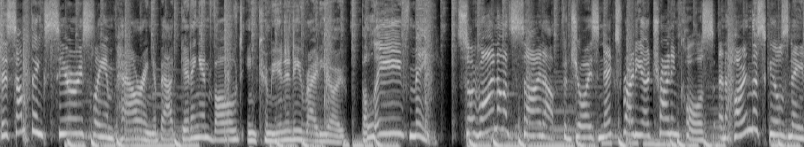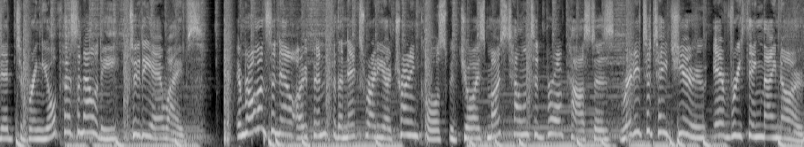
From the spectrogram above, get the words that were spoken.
There's something seriously empowering about getting involved in community radio. Believe me. So why not sign up for Joy's next radio training course and hone the skills needed to bring your personality to the airwaves? Enrolments are now open for the next radio training course with Joy's most talented broadcasters ready to teach you everything they know.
